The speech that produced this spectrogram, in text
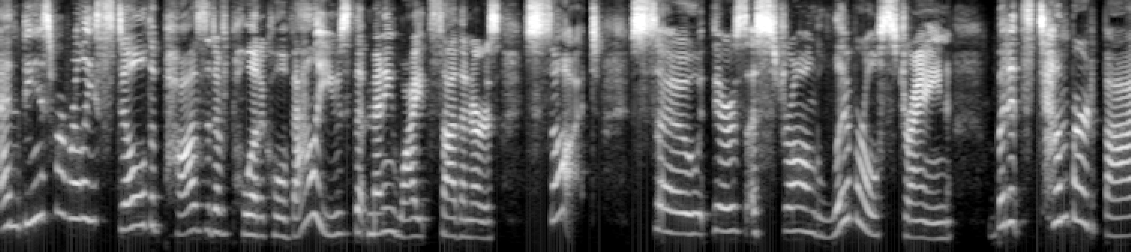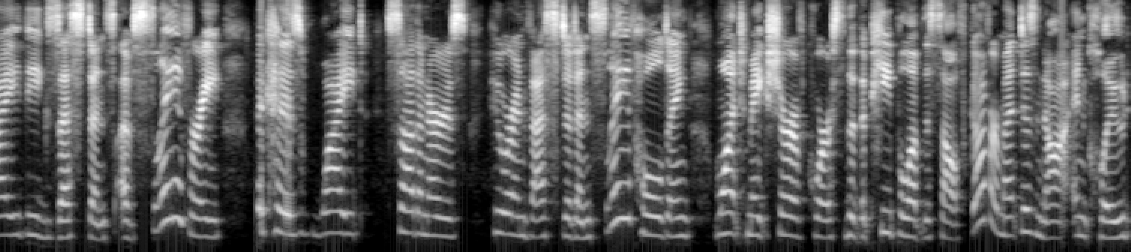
And these were really still the positive political values that many white Southerners sought. So, there's a strong liberal strain, but it's tempered by the existence of slavery because white Southerners who are invested in slaveholding want to make sure, of course, that the people of the self government does not include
